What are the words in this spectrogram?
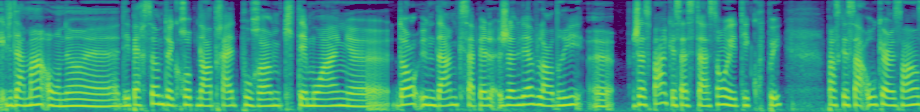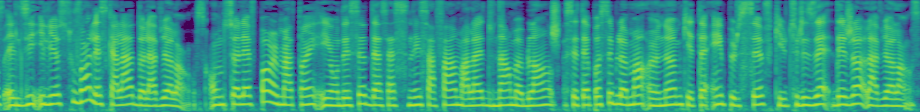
Évidemment, on a euh, des personnes de groupe d'entraide pour hommes qui témoignent, euh, dont une dame qui s'appelle Geneviève Landry. J'espère que sa citation a été coupée parce que ça n'a aucun sens. Elle dit, il y a souvent l'escalade de la violence. On ne se lève pas un matin et on décide d'assassiner sa femme à l'aide d'une arme blanche. C'était possiblement un homme qui était impulsif, qui utilisait déjà la violence.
